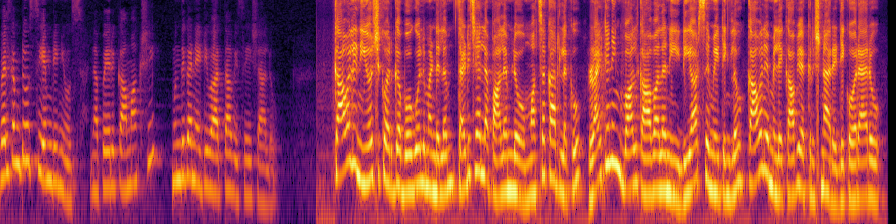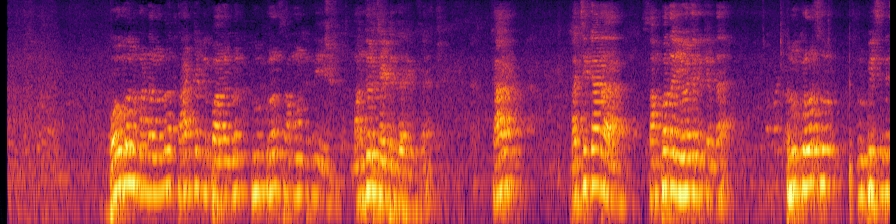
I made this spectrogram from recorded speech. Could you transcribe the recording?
వెల్కమ్ టు సిఎండి న్యూస్ నా పేరు కామాక్షి. ముందుగా నేటి వార్తా విశేషాలు. కావలి నియోజకవర్గ బోగోలు మండలం తడిచెర్ల పాలెంలో మత్స్యకారులకు రైటనింగ్ వాల్ కావాలని డిఆర్సీ మీటింగ్లో కావలి ఎమ్మెల్యే కావ్య కృష్ణారెడ్డి కోరారు. భోగోలు మండలంలో తాడ్చెట్ల పాలెంలో టూ క్రోర్స్ అమౌంట్ని మంజూరు చేయడం జరిగింది. సార్ మత్స్యకార సంపద యోజన కింద టూ క్రోర్స్ రూపీస్ని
